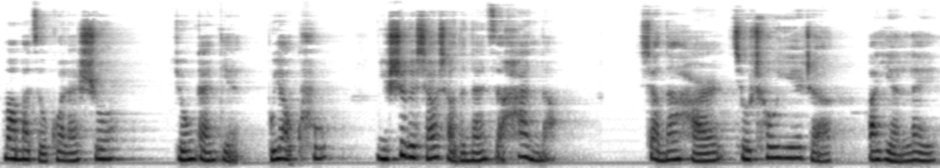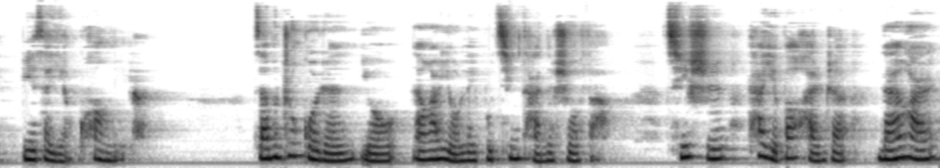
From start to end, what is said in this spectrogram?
妈妈走过来说：“勇敢点，不要哭，你是个小小的男子汉呢。”小男孩就抽噎着，把眼泪憋在眼眶里了。咱们中国人有“男儿有泪不轻弹”的说法，其实它也包含着男儿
